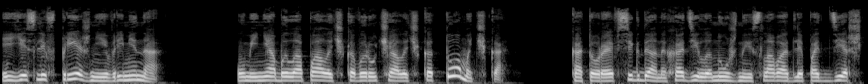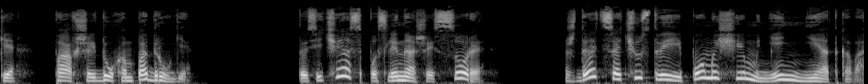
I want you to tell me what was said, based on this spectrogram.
И если в прежние времена у меня была палочка-выручалочка Томочка, которая всегда находила нужные слова для поддержки павшей духом подруги, то сейчас, после нашей ссоры, ждать сочувствия и помощи мне не от кого.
